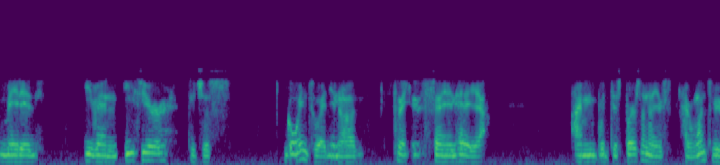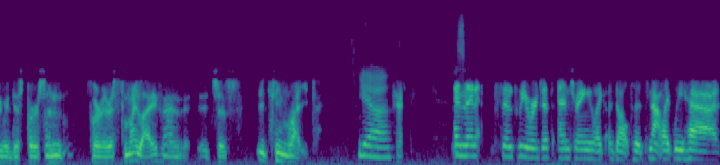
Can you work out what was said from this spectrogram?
made it even easier to just go into it, you know, think, saying, hey, yeah, I'm with this person. I I want to be with this person for the rest of my life, and it just it seemed right. yeah. And then since we were just entering like adulthood, it's not like we had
